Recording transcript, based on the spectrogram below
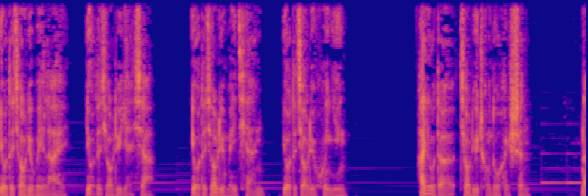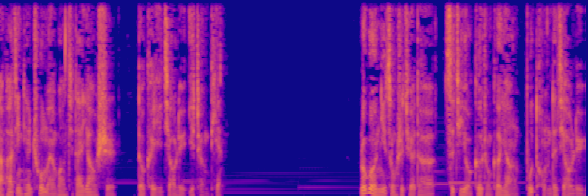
有的焦虑未来，有的焦虑眼下，有的焦虑没钱，有的焦虑婚姻，还有的焦虑程度很深，哪怕今天出门忘记带钥匙，都可以焦虑一整天。如果你总是觉得自己有各种各样不同的焦虑，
